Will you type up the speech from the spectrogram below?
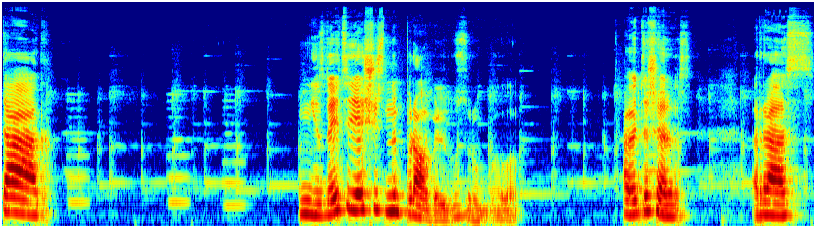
Так. Ні, здається, я щось неправильно зробила. Але це ще раз. Раз,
